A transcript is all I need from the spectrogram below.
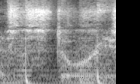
us a story.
